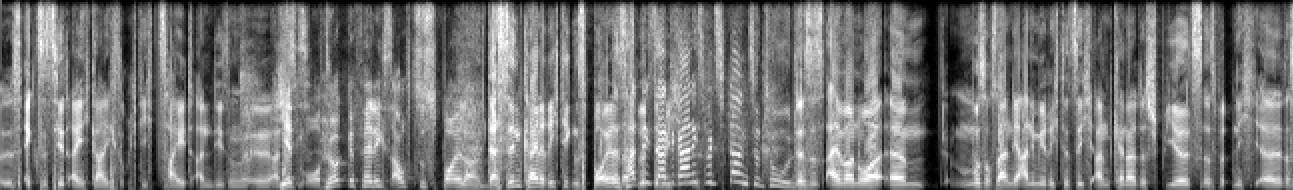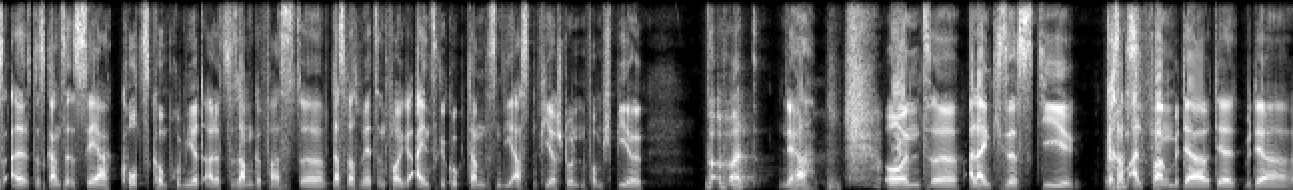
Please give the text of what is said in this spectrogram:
Es existiert eigentlich gar nicht so richtig Zeit an diesem, äh, an Jetzt diesem Ort. hört gefälligst auf zu spoilern. Das sind keine richtigen Spoiler. das, hat, wird nichts, hat nämlich- gar nichts mit Spoilern zu tun. das ist einfach nur, ähm, muss auch sagen, der Anime richtet sich an Kenner des Spiels. Es wird nicht, äh, das, all- das Ganze ist sehr kurz komprimiert, alles zusammengefasst. Äh, das, was wir jetzt in Folge 1 geguckt haben, das sind die ersten vier Stunden vom Spiel. Was? Ja. Und äh, allein dieses, die, das am. Anfang mit der, der, mit der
